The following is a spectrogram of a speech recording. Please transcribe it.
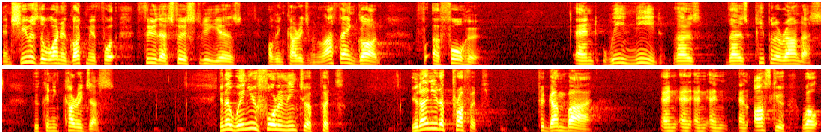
And she was the one who got me for, through those first three years of encouragement. And I thank God for, uh, for her. And we need those, those people around us who can encourage us. You know, when you've fallen into a pit, you don't need a prophet to come by and, and, and, and, and ask you, well,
